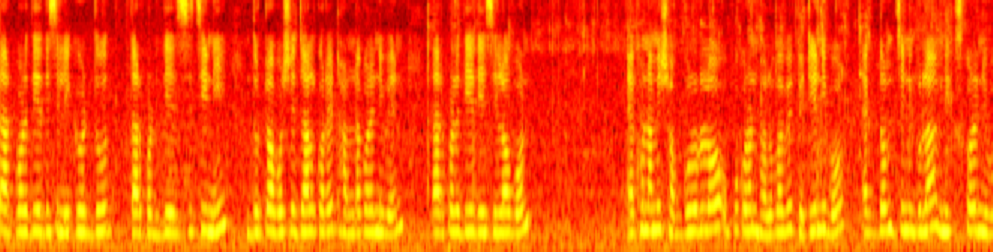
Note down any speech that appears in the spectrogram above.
তারপরে দিয়ে দিয়েছি লিকুইড দুধ, তারপরে দিয়ে দিয়েছি চিনি দুটো অবশ্যই জাল করে ঠান্ডা করে নেবেন, তারপরে দিয়ে দিয়েছি লবণ। এখন আমি সবগুলো উপকরণ ভালোভাবে ফেটিয়ে নিব, একদম চিনিগুলা মিক্স করে নিব।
